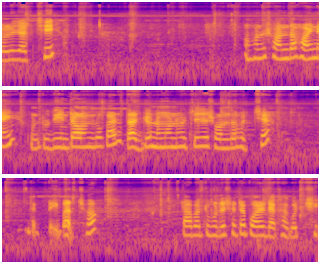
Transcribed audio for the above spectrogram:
চলে যাচ্ছি। এখনও সন্ধ্যা হয় নাই কিন্তু দিনটা অন্ধকার তার জন্য মনে হচ্ছে যে সন্ধ্যা হচ্ছে। দেখতেই পাচ্ছ। তারপর তোমাদের সাথে পরে দেখা করছি।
